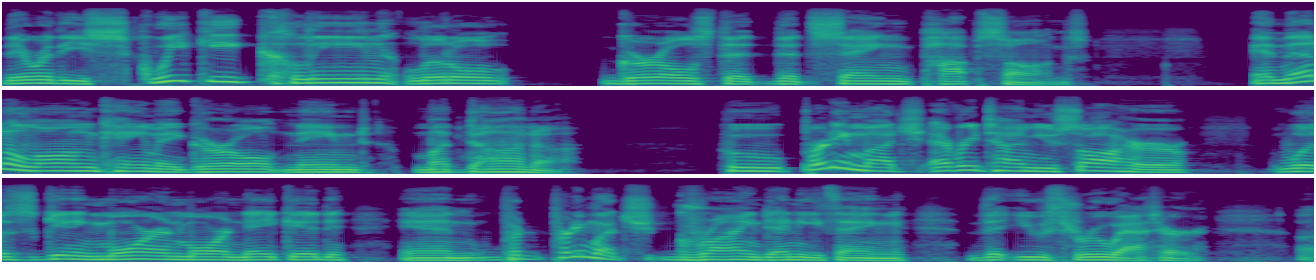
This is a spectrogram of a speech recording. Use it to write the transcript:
They were these squeaky clean little girls that that sang pop songs. And then along came a girl named Madonna, who pretty much every time you saw her was getting more and more naked and pretty much grind anything that you threw at her. Uh,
